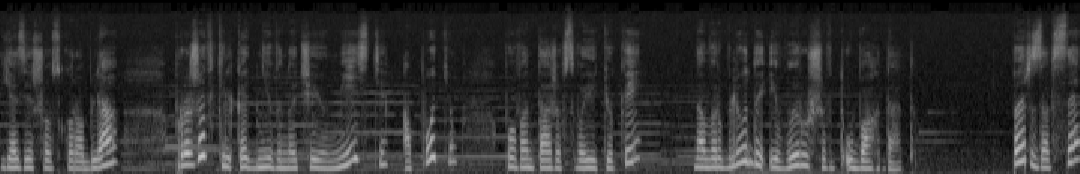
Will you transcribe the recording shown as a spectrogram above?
Я зійшов з корабля, прожив кілька днів і ночей у місті, а потім повантажив свої тюки на верблюди і вирушив у Багдад. Перш за все,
